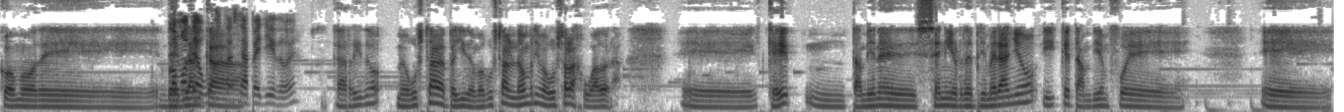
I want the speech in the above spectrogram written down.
como de, de ¿Cómo te Blanca gusta ese apellido, eh? Garrido. Me gusta el apellido, me gusta el nombre y me gusta la jugadora. Eh, que mm, también es senior de primer año y que también fue eh,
